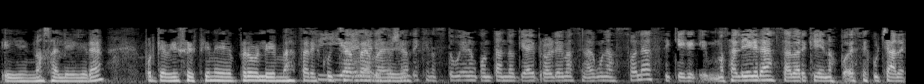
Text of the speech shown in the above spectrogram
eh, nos alegra, porque a veces tiene problemas para escuchar la radio. oyentes que nos estuvieron contando que hay problemas en algunas zonas, así que nos alegra saber que nos puedes escuchar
